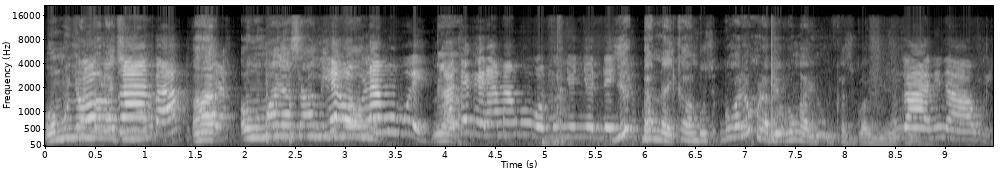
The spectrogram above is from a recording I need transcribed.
omunyonyola kino Tomugamba. Ah, omumwa ye yasaambirira obulamu bwe Yeah. ategeera amangu ng'omunyonyodde ye kyo bannaikambuzi gwe wali omulabyeko ng'alina omukazi gwanyumya ng'ani naawe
